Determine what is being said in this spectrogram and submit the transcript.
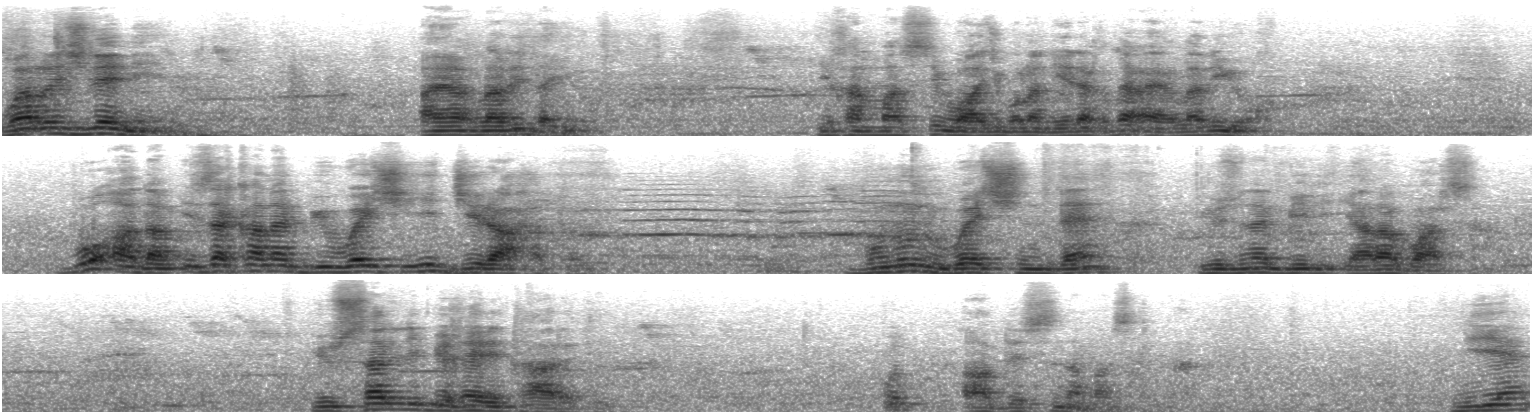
Ve ricleni. Ayakları da yok. Yıkanması vacip olan yere kadar ayakları yok. Bu adam izakana bi veçhihi cirahatun. Bunun veçhinde yüzüne bir yara varsa. Yusalli bi gayri tahareti. Bu abdestsiz namaz kılar. Niye?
